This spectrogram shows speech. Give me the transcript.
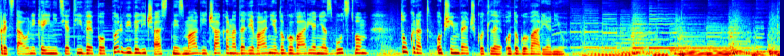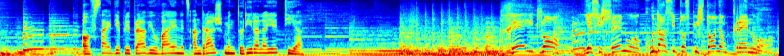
Predstavnike inicijative po prvi veličastni zmagi čaka nadaljevanje dogovarjanja z vodstvom, tokrat o čim več kot le o dogovarjanju. Offside je pripravil vajenec Andraž, mentorirala je Tija. Hej, Joe, jesi šenuo, kuda si to s pištoljom krenuo?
